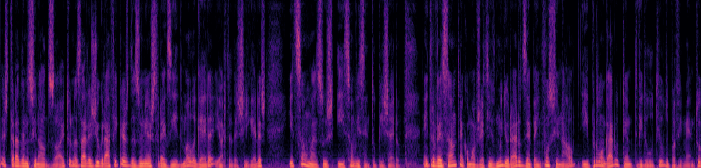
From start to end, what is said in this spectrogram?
da Estrada Nacional 18, nas áreas geográficas das Uniões de Freguesia de Malagueira e Horta das Figueiras e de São Mansos e São Vicente do Picheiro. A intervenção tem como objetivo melhorar o desempenho funcional e prolongar o tempo de vida útil do pavimento,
